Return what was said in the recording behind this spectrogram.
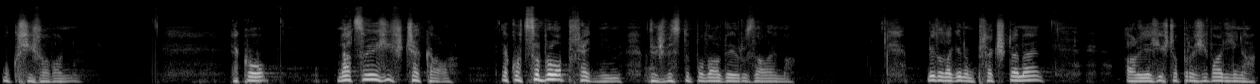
ukřižovan. Jako na co Ježíš čekal? Jako co bylo před ním, když vystupoval do Jeruzaléma. My to tak jenom přečteme, ale Ježíš to prožíval jinak.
